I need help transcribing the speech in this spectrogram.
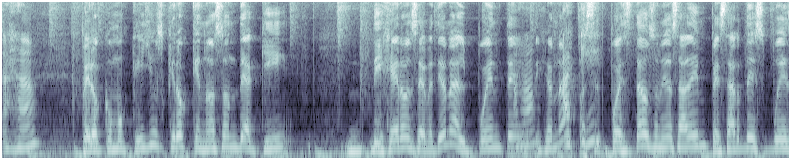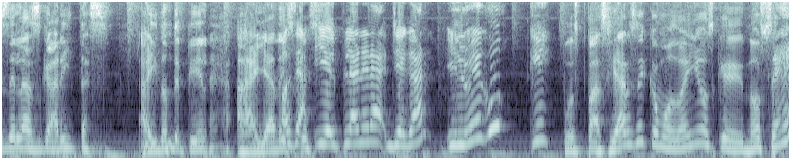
ajá. Pero como que ellos creo que no son de aquí. Dijeron, se metieron al puente. Ajá. Dijeron, no, pues, pues Estados Unidos ha de empezar después de las garitas. Ahí donde piden, allá O después. sea, y el plan era llegar y luego, ¿qué? Pues pasearse como dueños que no sé.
